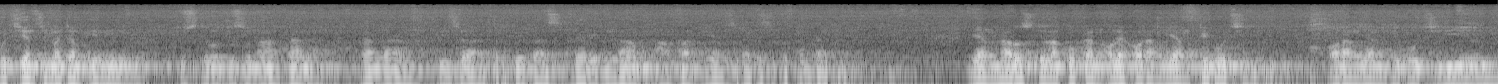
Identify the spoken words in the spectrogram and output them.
Pujian semacam ini justru disunahkan karena bisa terbebas dari enam afat yang sudah disebutkan tadi. Yang harus dilakukan oleh orang yang dipuji orang yang dipuji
